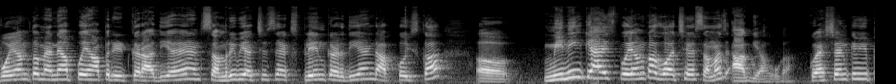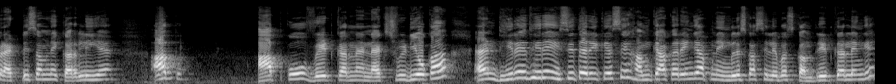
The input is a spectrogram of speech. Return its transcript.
पोयम तो मैंने आपको यहाँ पे रीड करा दिया है एंड समरी भी अच्छे से एक्सप्लेन कर दिया एंड आपको इसका मीनिंग क्या है इस पोयम का वो अच्छे से समझ आ गया होगा। क्वेश्चन की भी प्रैक्टिस हमने कर ली है। अब आपको वेट करना है नेक्स्ट वीडियो का एंड धीरे धीरे इसी तरीके से हम क्या करेंगे, अपने इंग्लिश का सिलेबस कंप्लीट कर लेंगे।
